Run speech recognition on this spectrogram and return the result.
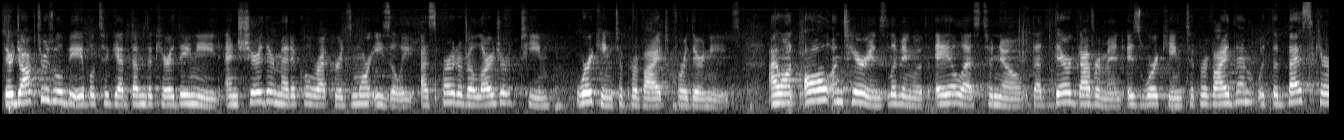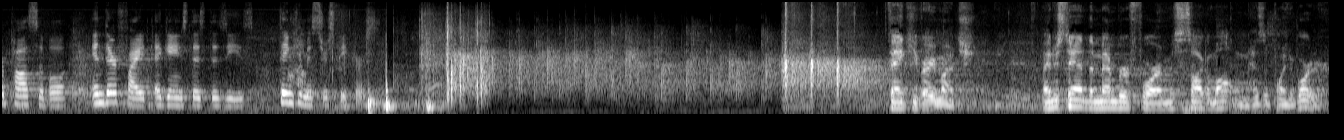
Their doctors will be able to get them the care they need and share their medical records more easily as part of a larger team working to provide for their needs. I want all Ontarians living with ALS to know that their government is working to provide them with the best care possible in their fight against this disease. Thank you, Mr. Speaker. Thank you very much. I understand the member for Mississauga Malton has a point of order.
